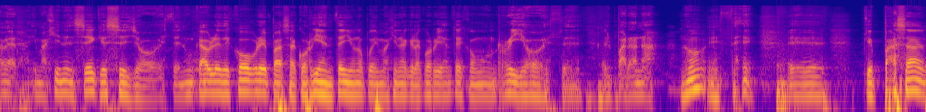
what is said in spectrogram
a ver, imagínense, qué sé yo, este, en un cable de cobre pasa corriente y uno puede imaginar que la corriente es como un río, este, el Paraná, ¿no? Este, eh, que pasa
